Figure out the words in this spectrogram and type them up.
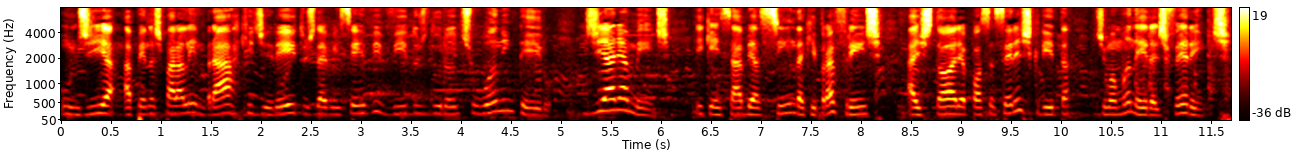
um dia apenas para lembrar que direitos devem ser vividos durante o ano inteiro, diariamente, e quem sabe assim, daqui para frente, a história possa ser escrita de uma maneira diferente.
